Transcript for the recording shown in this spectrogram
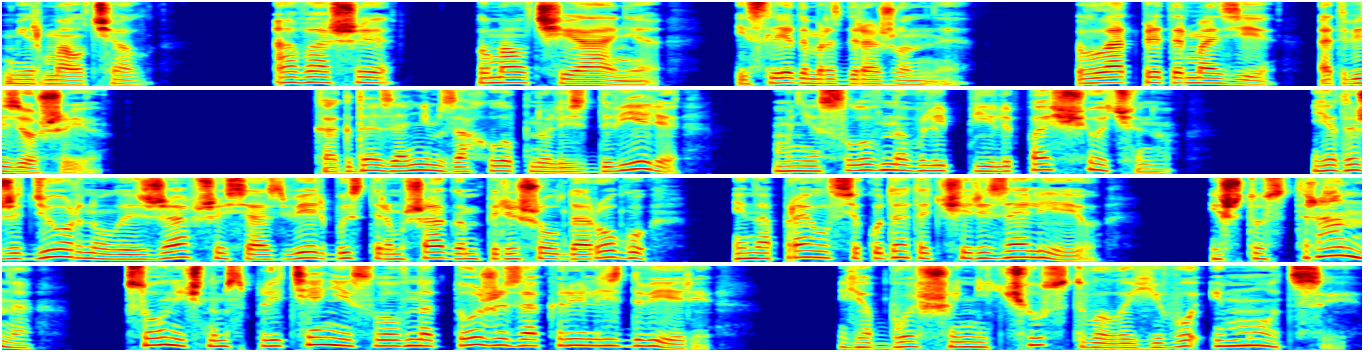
Мир молчал. А ваши... Помолчи, Аня. И следом раздраженная. Влад, притормози, отвезешь ее. Когда за ним захлопнулись двери, мне словно влепили пощечину. Я даже дернулась, сжавшись, а зверь быстрым шагом перешел дорогу и направился куда-то через аллею. И что странно, в солнечном сплетении словно тоже закрылись двери. Я больше не чувствовала его эмоции.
